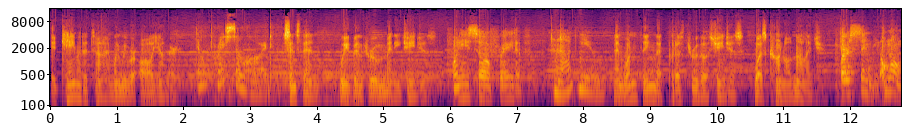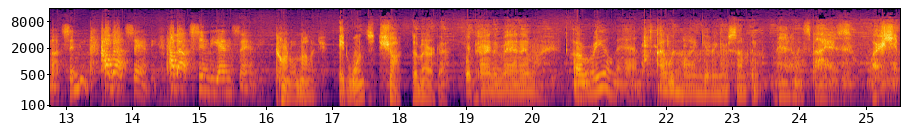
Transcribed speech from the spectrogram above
It came at a time when we were all younger. Don't press so hard. Since then, we've been through many changes. What are you so afraid of? Not you. And one thing that put us through those changes was carnal knowledge. First Cindy. Oh, no, not Cindy. How about Sandy? How about Cindy and Sandy? Carnal knowledge. It once shocked America. What kind of man am I? A real man. I wouldn't mind giving her something. Man who inspires worship.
